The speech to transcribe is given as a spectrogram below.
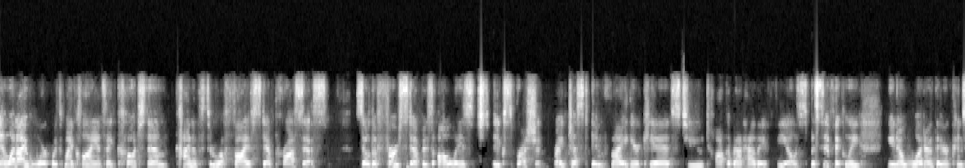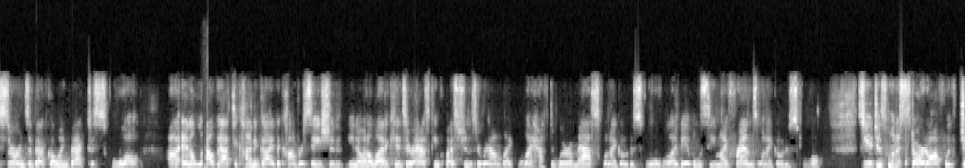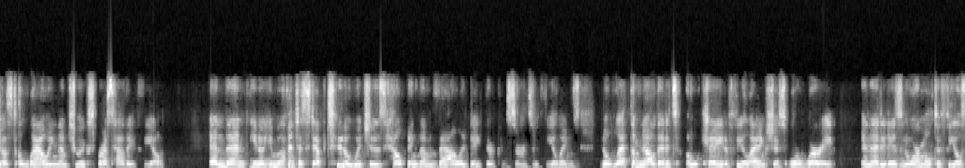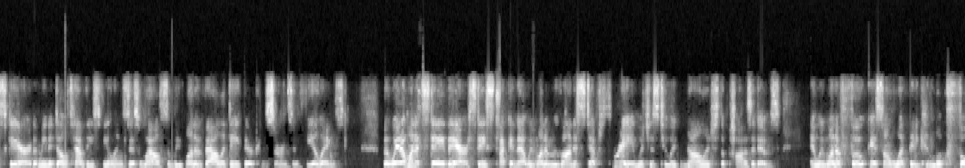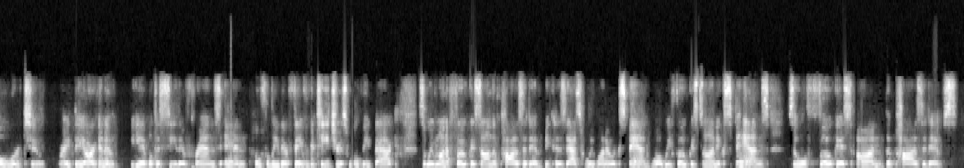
And when I work with my clients, I coach them kind of through a five step process. So the first step is always expression, right? Just invite your kids to talk about how they feel. Specifically, you know, what are their concerns about going back to school? Uh, and allow that to kind of guide the conversation. You know, and a lot of kids are asking questions around like, will I have to wear a mask when I go to school? Will I be able to see my friends when I go to school? So you just want to start off with just allowing them to express how they feel. And then, you know, you move into step two, which is helping them validate their concerns and feelings. You know, let them know that it's okay to feel anxious or worried and that it is normal to feel scared. I mean, adults have these feelings as well. So we want to validate their concerns and feelings. But we don't want to stay there, stay stuck in that. We want to move on to step three, which is to acknowledge the positives. And we want to focus on what they can look forward to right? They are going to be able to see their friends and hopefully their favorite teachers will be back. So we want to focus on the positive because that's what we want to expand. What we focus on expands. So we'll focus on the positives.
